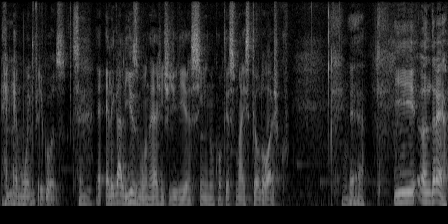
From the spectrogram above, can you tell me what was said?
é, é uhum. muito perigoso. É, é, legalismo, né? A gente diria assim, num contexto mais teológico. É. E André,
